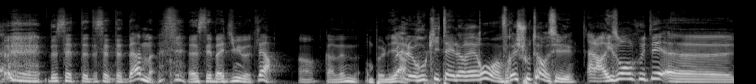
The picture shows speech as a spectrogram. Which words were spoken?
de, cette, de cette dame, c'est bah, Jimmy Butler, hein, quand même, on peut le dire. Ouais, le rookie Tyler Hero, un vrai shooter aussi, lui. Alors, ils ont recruté euh,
